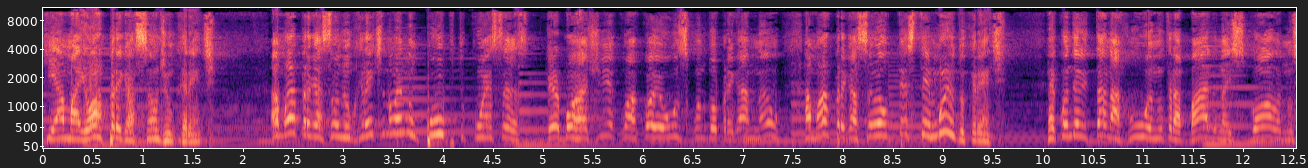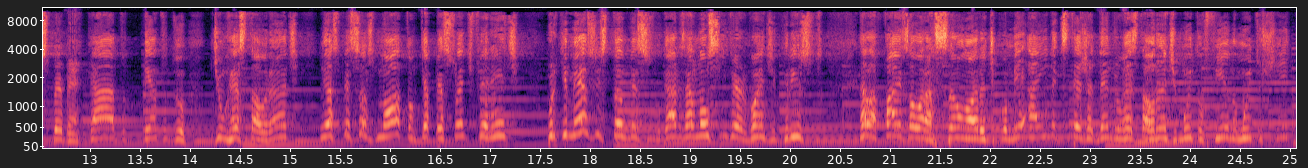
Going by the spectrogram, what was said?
que é a maior pregação de um crente. A maior pregação de um crente não é num púlpito com essas verborragia com a qual eu uso quando vou pregar, não. A maior pregação é o testemunho do crente. É quando ele está na rua, no trabalho, na escola, no supermercado, dentro do, de um restaurante, e as pessoas notam que a pessoa é diferente, porque mesmo estando nesses lugares, ela não se envergonha de Cristo, ela faz a oração na hora de comer, ainda que esteja dentro de um restaurante muito fino, muito chique.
